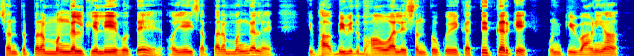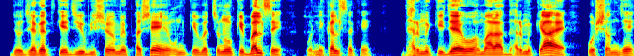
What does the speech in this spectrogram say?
संत परम मंगल के लिए होते हैं और यही सब परम मंगल है कि भाव विविध भावों वाले संतों को एकत्रित करके उनकी वाणियाँ जो जगत के जीव विषयों में फंसे हैं, उनके वचनों के बल से वो निकल सकें। धर्म की जय हो, हमारा धर्म क्या है, वो समझें।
